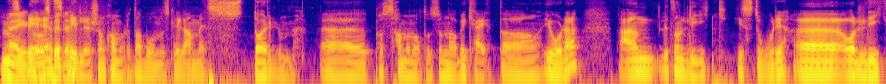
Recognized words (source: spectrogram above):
en, sp en spiller. som kommer til å ta Bundesliga med storm, eh, på samme måte som Nabi Keita gjorde. Det er en litt sånn lik historie, eh, og lik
